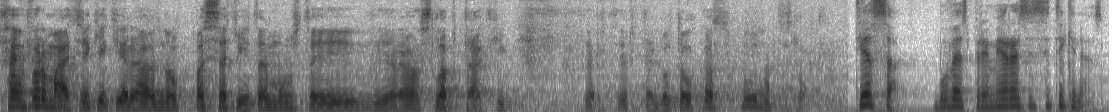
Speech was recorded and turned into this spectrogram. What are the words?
Ta informacija, kiek yra nu, pasakyta mums, tai yra slapta, kiek, ir, ir tegul tol kas būna tai slapta. Tiesa, buvęs premjeras įsitikinęs,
